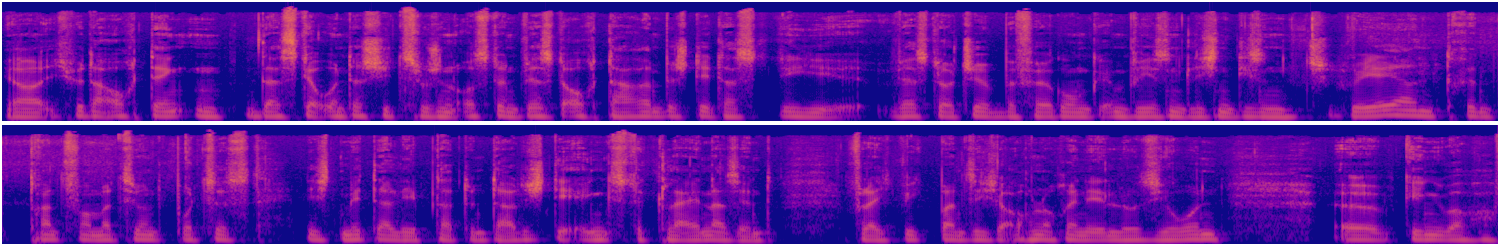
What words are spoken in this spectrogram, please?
Ja, ich würde auch denken, dass der Unterschied zwischen Ost und West auch darin besteht, dass die westdeutsche Bevölkerung im Wesentlichen diesen schweren Transformationsprozess nicht miterlebt hat und dadurch die Ängste kleiner sind. Vielleicht wiegt man sich auch noch in Illusion äh, gegenüber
